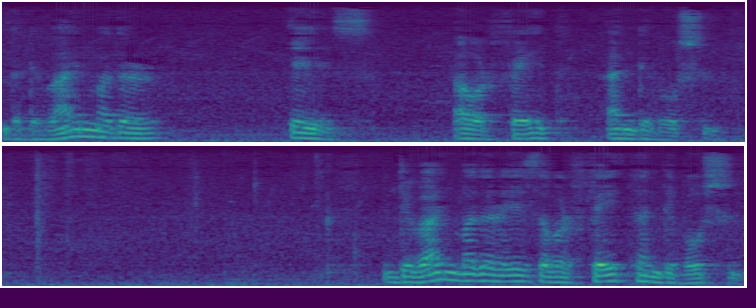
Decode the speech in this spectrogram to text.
The Divine Mother is our faith and devotion. Divine Mother is our faith and devotion.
